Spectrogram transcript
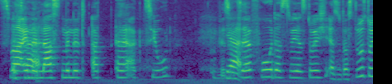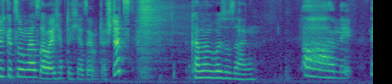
Es war Es war- eine Last-Minute-Aktion. Und wir sind Ja. sehr froh, dass wir es durch, also dass du es durchgezogen hast, aber ich habe dich ja sehr unterstützt. Kann man wohl so sagen. Oh, nee. Ja.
